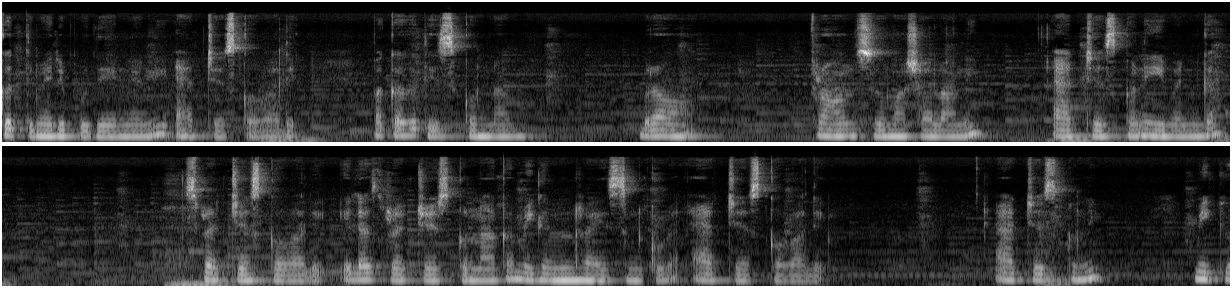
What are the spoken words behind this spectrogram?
కొత్తిమీర పుదీనాని యాడ్ చేసుకోవాలి. పక్కకు తీసుకున్న బ్రౌ ప్రాన్స్ మసాలాని యాడ్ చేసుకొని ఈవెన్గా స్ప్రెడ్ చేసుకోవాలి. ఇలా స్ప్రెడ్ చేసుకున్నాక మిగిలిన రైస్ని కూడా యాడ్ చేసుకోవాలి. యాడ్ చేసుకుని మీకు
